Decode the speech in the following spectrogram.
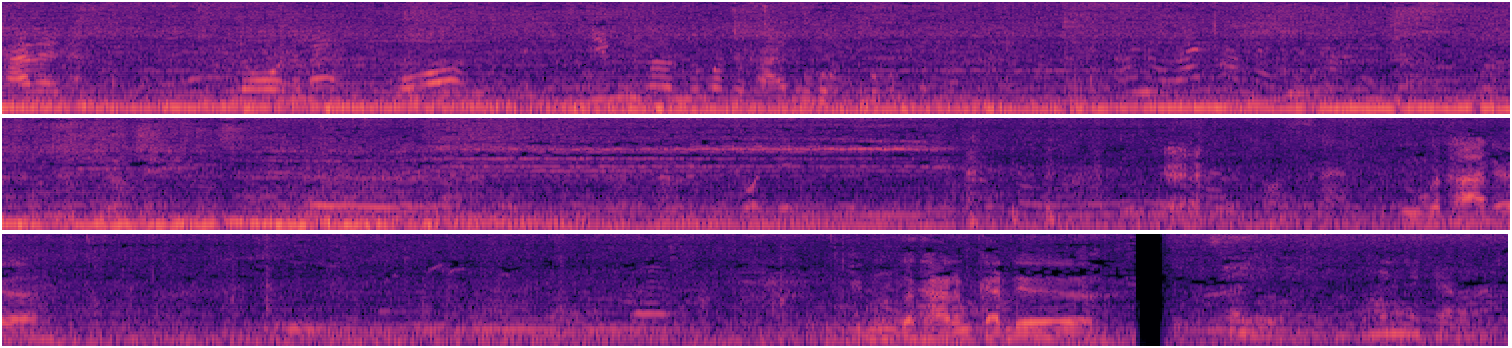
ขายอะไรเนี่ยกิโลใช่ไหมโอ้ยิ้มก็นึกว่าจะขายลูกเออตัวเก่งหมูกระทะเด้อกินหมูกระทะน้ำกันเด้อใช่อยู่ทำไมไม่แข็ง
